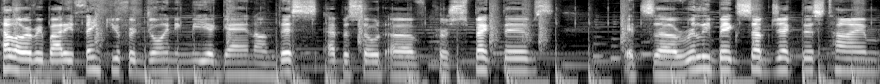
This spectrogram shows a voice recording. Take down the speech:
Hello, everybody. Thank you for joining me again on this episode of Perspectives. It's a really big subject this time,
